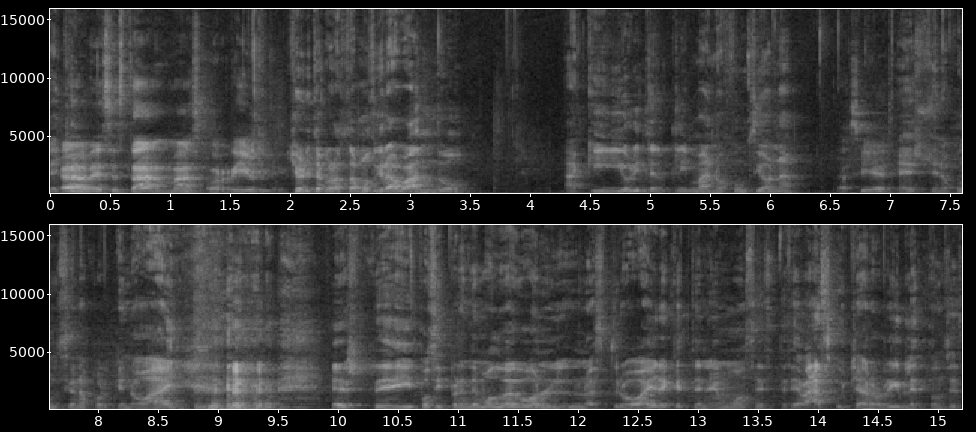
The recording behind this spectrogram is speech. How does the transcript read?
De Cada hecho- vez está más horrible. Ahorita cuando estamos grabando, aquí ahorita el clima no funciona. Así es. Este, no funciona porque no hay. este, y pues si prendemos luego nuestro aire que tenemos, este, se va a escuchar horrible. Entonces,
